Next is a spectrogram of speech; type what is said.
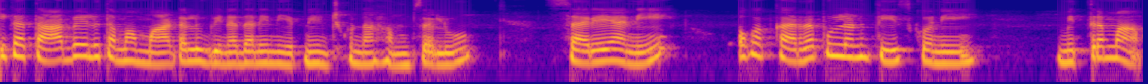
ఇక తాబేలు తమ మాటలు వినదని నిర్ణయించుకున్న హంసలు సరే అని ఒక కర్రపుల్లను తీసుకొని మిత్రమా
